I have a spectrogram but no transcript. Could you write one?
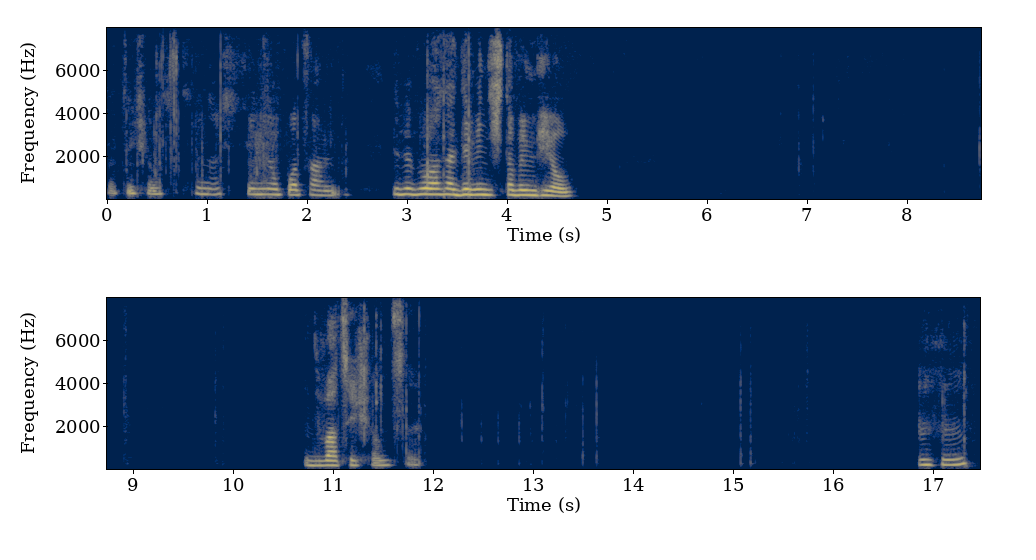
Za 1013 nieopłacalne. Gdyby było za 9, to bym wziął. Dwa tysiące. Mhm.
